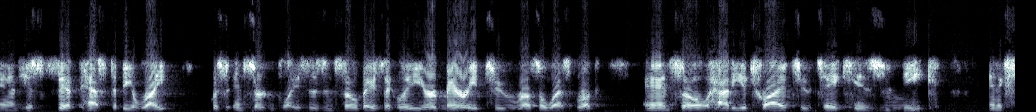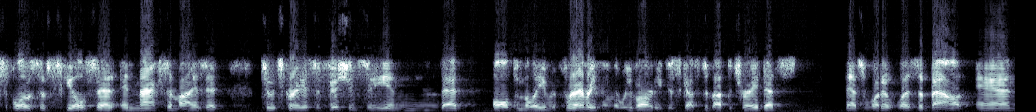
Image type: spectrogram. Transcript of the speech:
and his fit has to be right in certain places. And so basically, you're married to Russell Westbrook, and so how do you try to take his unique and explosive skill set and maximize it to its greatest efficiency? And that ultimately, for everything that we've already discussed about the trade, that's that's what it was about. And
